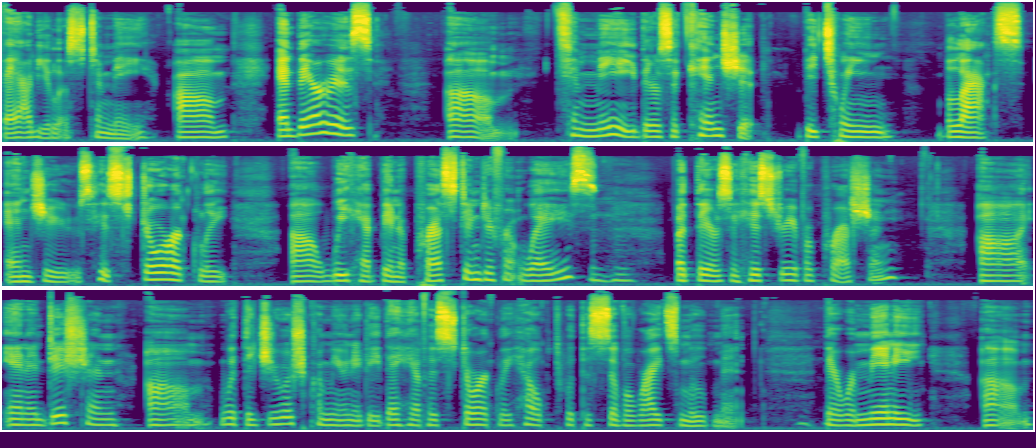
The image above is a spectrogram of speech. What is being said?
fabulous to me. Um, and there is, um, to me, there's a kinship between blacks and Jews. Historically, uh, we have been oppressed in different ways, mm-hmm. but there's a history of oppression. Uh, in addition, um, with the Jewish community, they have historically helped with the civil rights movement. Mm-hmm. There were many, um,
